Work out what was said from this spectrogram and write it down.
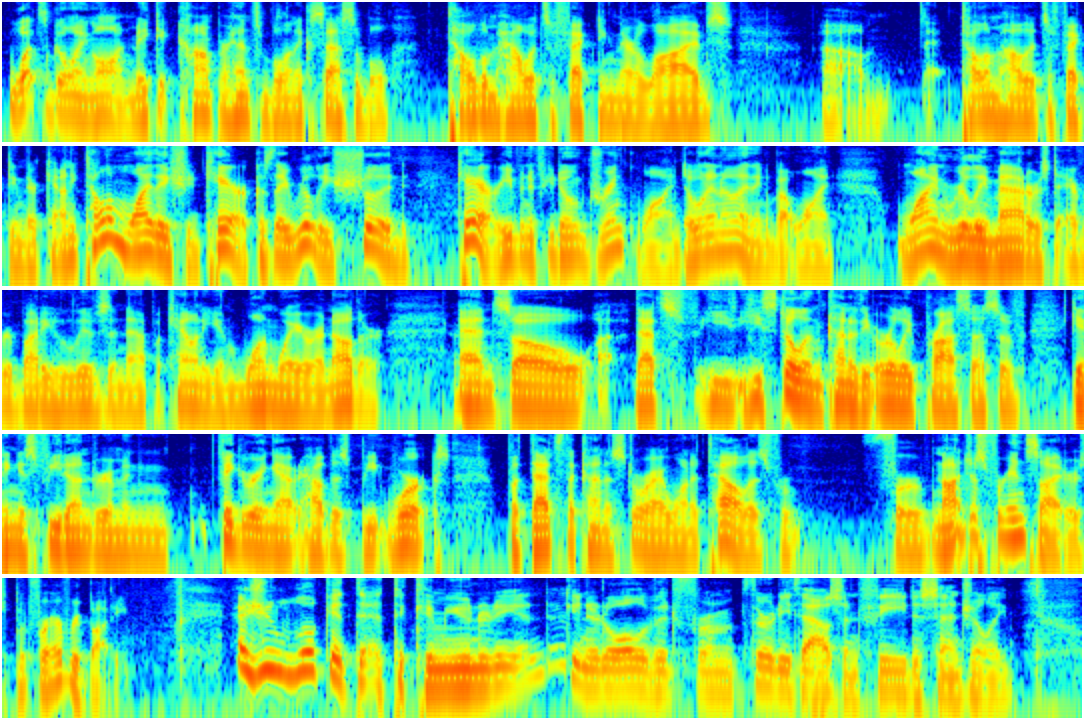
what's going on. Make it comprehensible and accessible. Tell them how it's affecting their lives. Um, tell them how it's affecting their county. Tell them why they should care because they really should care, even if you don't drink wine, don't know anything about wine. Wine really matters to everybody who lives in Napa County in one way or another. And so uh, that's he, he's still in kind of the early process of getting his feet under him and figuring out how this beat works. But that's the kind of story I want to tell is for for not just for insiders but for everybody. As you look at the, at the community and looking at all of it from 30,000 feet, essentially,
